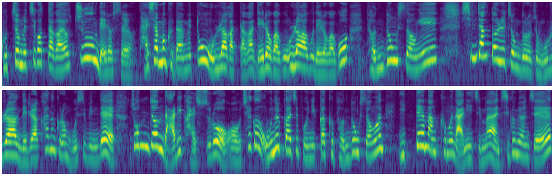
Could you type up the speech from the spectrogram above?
고점을 찍었다가요 쭉 내렸어요. 다시 한번 그 다음에 또 올라갔다가 내려가고 올라가고 내려가고 변동성이 심장 떨릴 정도로 좀 오르락 내리락 하는 그런 모습인데 점점 날이 갈수록 어, 최근 오늘까지 보니까 그 변동성은 이때만큼은 아니지만 지금 현재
